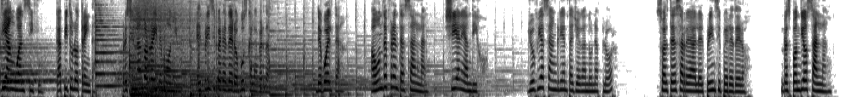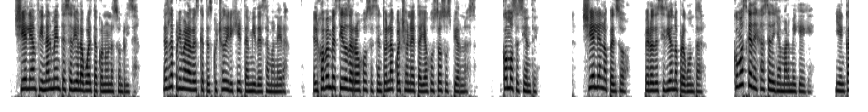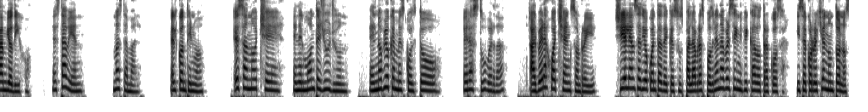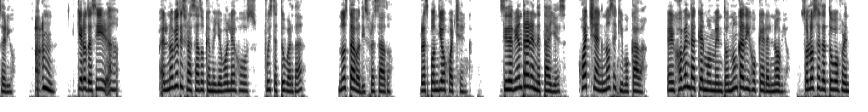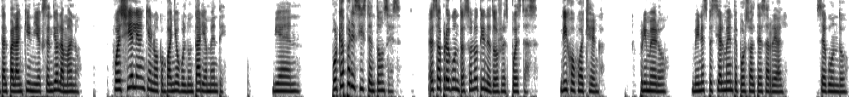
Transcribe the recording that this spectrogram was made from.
Tianguan Sifu, capítulo 30. Presionando al rey demonio, el príncipe heredero busca la verdad. De vuelta, aún de frente a Sanlan, Xianlian dijo: ¿Lluvia sangrienta llegando una flor? Su Alteza Real, el príncipe heredero. Respondió Sanlan. Xielian finalmente se dio la vuelta con una sonrisa. Es la primera vez que te escucho dirigirte a mí de esa manera. El joven vestido de rojo se sentó en la colchoneta y ajustó sus piernas. ¿Cómo se siente? Xielian lo pensó pero decidió no preguntar. ¿Cómo es que dejaste de llamarme Gege? Y en cambio dijo, Está bien, no está mal. Él continuó, Esa noche, en el monte Yuyun, el novio que me escoltó, eras tú, ¿verdad? Al ver a Hua Cheng sonreír, Xielian se dio cuenta de que sus palabras podrían haber significado otra cosa, y se corrigió en un tono serio. Quiero decir, ah, el novio disfrazado que me llevó lejos fuiste tú, ¿verdad? No estaba disfrazado, respondió Hua Cheng. Si debía entrar en detalles, Hua Cheng no se equivocaba. El joven de aquel momento nunca dijo que era el novio, solo se detuvo frente al palanquín y extendió la mano. Fue Xielian quien lo acompañó voluntariamente. Bien. ¿Por qué apareciste entonces? Esa pregunta solo tiene dos respuestas, dijo Hua Cheng. Primero, vine especialmente por Su Alteza Real. Segundo,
